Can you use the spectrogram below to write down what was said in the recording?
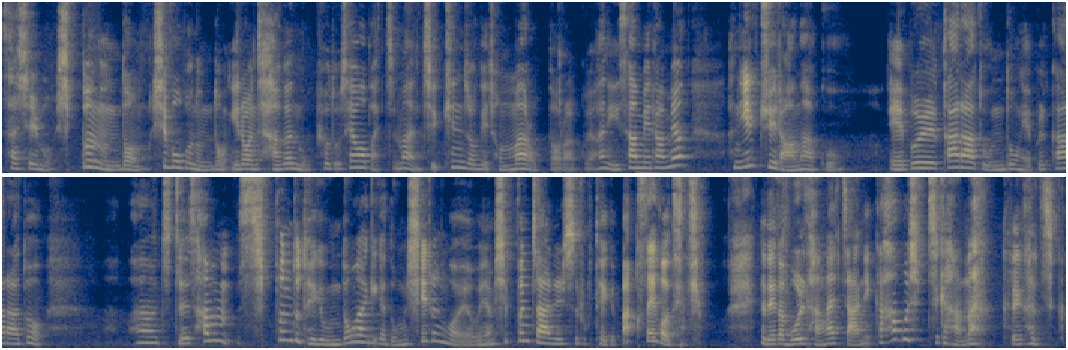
사실 뭐 10분 운동, 15분 운동 이런 작은 목표도 세워봤지만 지킨 적이 정말 없더라고요. 한 2, 3일 하면 한 일주일 안 하고 앱을 깔아도 운동 앱을 깔아도 아, 진짜 3, 10분도 되게 운동하기가 너무 싫은 거예요. 왜냐면 10분짜리일수록 되게 빡세거든요. 내가 뭘 당할지 아니까 하고 싶지가 않아. 그래가지고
